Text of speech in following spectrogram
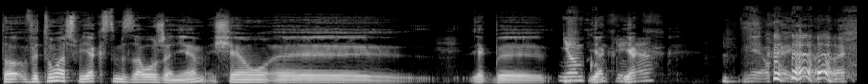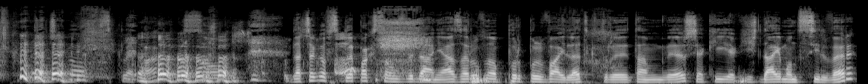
To wytłumacz mi, jak z tym założeniem się yy, jakby... Nie mam jak, kumpli, jak, nie, okej, dobra, ale dlaczego w sklepach są, dlaczego w sklepach są wydania, zarówno Purple Violet, który tam, wiesz, jak i jakiś Diamond Silver,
